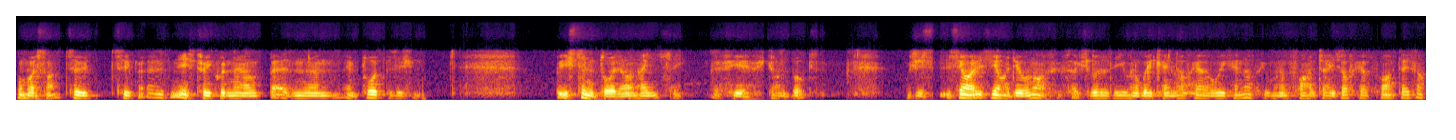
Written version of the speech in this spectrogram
almost like two, two, it's three quid an hour better than an um, employed position. But you're still employed on an agency if you, if you go on the books, which is it's the, it's the ideal life. Flexibility. You want a weekend off, you have a weekend off. You want five days off, you have five days off.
